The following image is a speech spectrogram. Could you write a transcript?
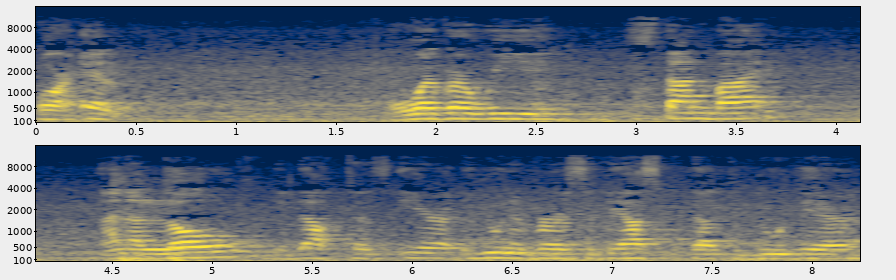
for help. However, we stand by and allow the doctors here at the university hospital to do their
